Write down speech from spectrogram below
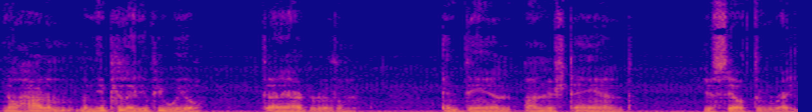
Know how to manipulate, if you will, that algorithm. And then understand your sell-through rate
